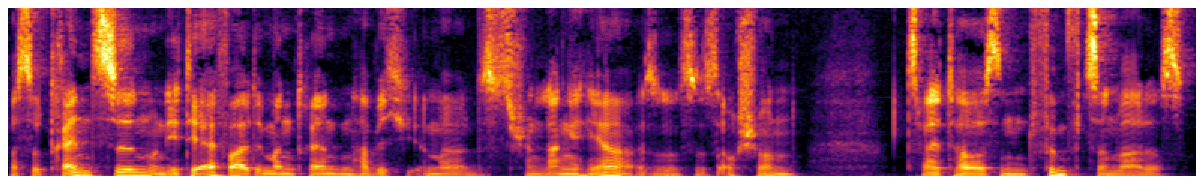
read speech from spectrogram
was so Trends sind und ETF war halt immer ein Trend und habe ich immer, das ist schon lange her, also es ist auch schon 2015 war das.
